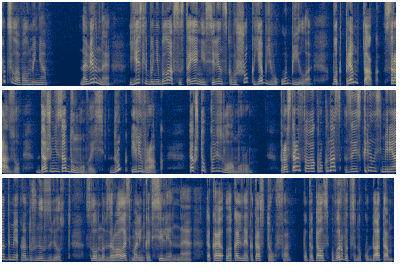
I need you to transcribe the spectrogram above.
поцеловал меня. Наверное, если бы не была в состоянии вселенского шока, я бы его убила. Вот прям так, сразу, даже не задумываясь, друг или враг. Так что повезло Амуру. Пространство вокруг нас заискрилось мириадами радужных звезд, словно взорвалась маленькая вселенная. Такая локальная катастрофа. Попыталась вырваться, но куда там?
